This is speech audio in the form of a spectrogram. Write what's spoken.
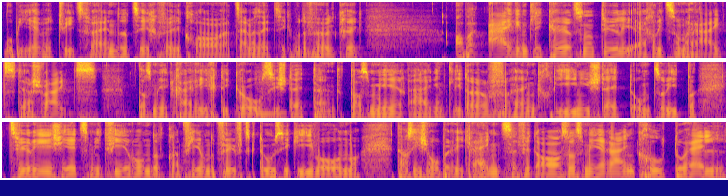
wobei eben die Schweiz verändert sich, völlig klar, die Zusammensetzung der Bevölkerung. Aber eigentlich gehört es natürlich ein bisschen zum Reiz der Schweiz, dass wir keine richtig grosse mhm. Städte haben, dass wir eigentlich Dörfer haben, kleine Städte und so weiter. Zürich ist jetzt mit 400, glaube 450.000 Einwohnern, das ist obere Grenze für das, was wir rein kulturell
